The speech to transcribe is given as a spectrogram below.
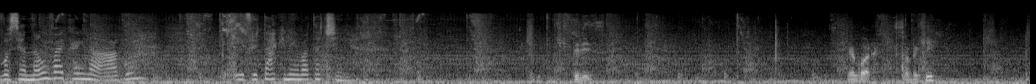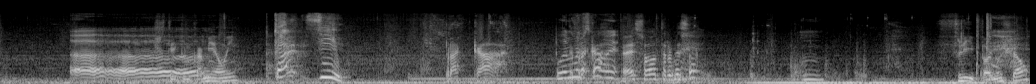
Você não vai cair na água e fritar que nem batatinha. Beleza. E agora? Sobe aqui? A gente tem que ir no caminhão, hein? Sim! Pra cá. É como é? É só atravessar. Flipa no chão.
